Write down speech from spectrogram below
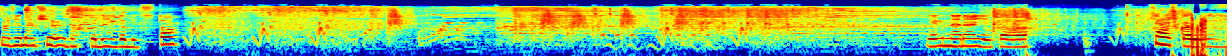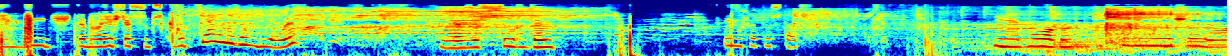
Może nam się uda kiedyś zdobyć 100. Jak na razie to ciężko jest zbić te 20 subskrypcji, ale może zbijemy. Jezu, surdem. I muszę tu stać. Nie, błagam, żeby to sobie mnie nie sięgnęło.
